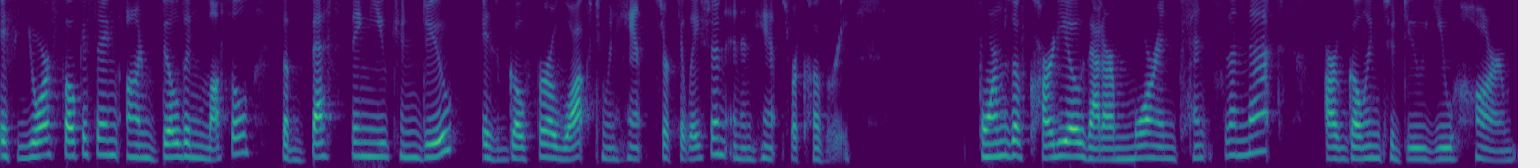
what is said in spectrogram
If you're focusing on building muscle, the best thing you can do is go for a walk to enhance circulation and enhance recovery. Forms of cardio that are more intense than that are going to do you harm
